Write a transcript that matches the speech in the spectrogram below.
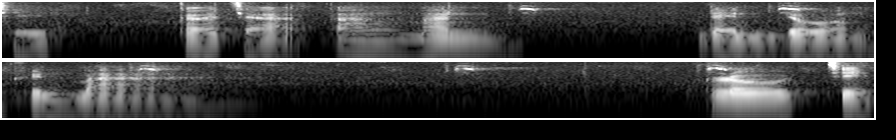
จิต ก็จะตั้งมั่น เด่นดวงขึ้นมา รู้จิต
